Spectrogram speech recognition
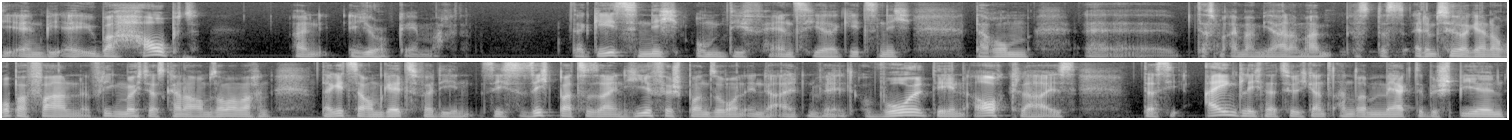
die NBA überhaupt ein Europe Game macht. Da geht es nicht um die Fans hier, da geht es nicht darum, äh, dass man einmal im Jahr mal, dass, dass, Adam Silver gerne Europa fahren, fliegen möchte, das kann er auch im Sommer machen. Da geht es darum, Geld zu verdienen, sich sichtbar zu sein, hier für Sponsoren in der alten Welt, obwohl denen auch klar ist, dass sie eigentlich natürlich ganz andere Märkte bespielen,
